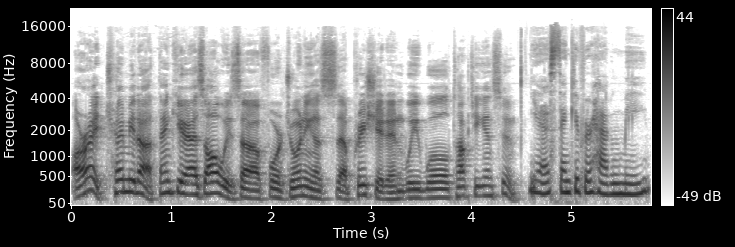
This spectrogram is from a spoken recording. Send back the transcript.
All right, Choi Mira, thank you as always uh, for joining us. Appreciate it. And we will talk to you again soon. Yes, thank you for having me.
